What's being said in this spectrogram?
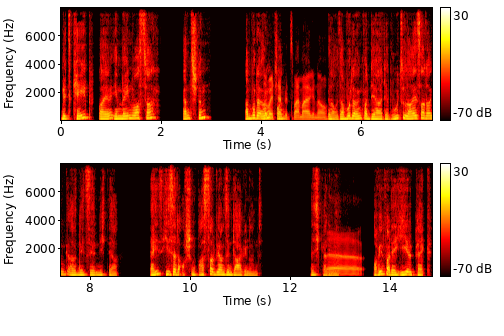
mit Cape bei, im Main Roster. Ganz schlimm. Dann wurde er So bei irgendwann, Champion zweimal, genau. genau, da wurde irgendwann der, der Brutalizer dann, also nicht, nicht der, da hieß, hieß er da auch schon Bastard, wir haben sie ihn da genannt. Weiß ich gar nicht mehr. Äh, Auf jeden Fall der Heel Pack.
